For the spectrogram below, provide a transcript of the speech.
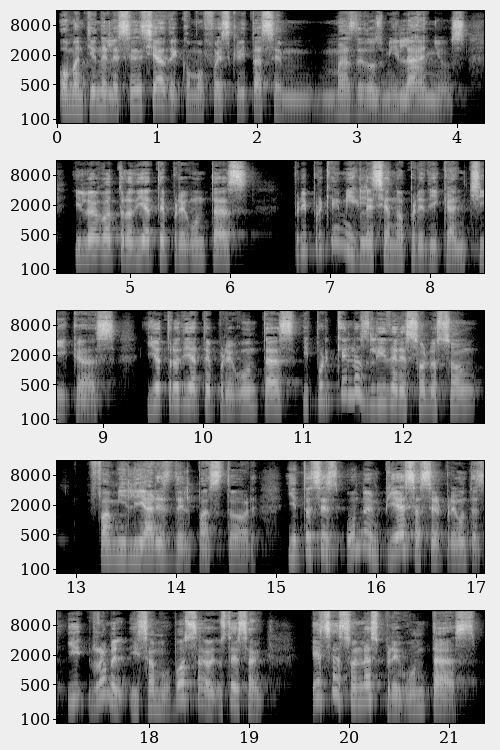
o mantiene la esencia de cómo fue escrita hace más de dos mil años? Y luego otro día te preguntas, ¿pero y por qué en mi iglesia no predican chicas? Y otro día te preguntas, ¿y por qué los líderes solo son familiares del pastor? Y entonces uno empieza a hacer preguntas. Y Rommel y Samu, vos ustedes saben, esas son las preguntas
